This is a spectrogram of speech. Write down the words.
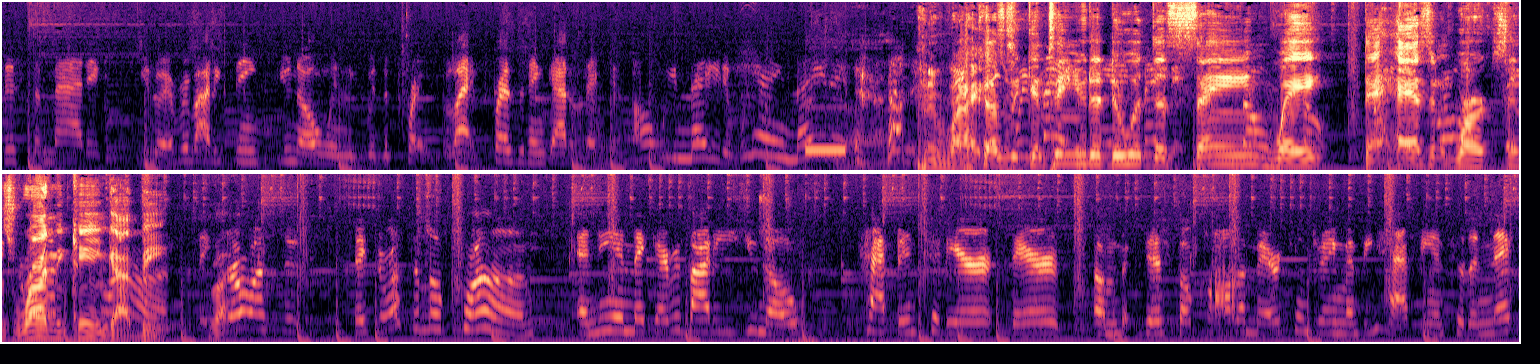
systematic. You know, everybody thinks you know when when the pre- black president got elected, oh, we made it. We ain't made it. Right. Because we We continue made it, to do we it the it. same So- way so- that hasn't worked us- since Rodney King got beat. They Right. throw us the, they throw us the little crumbs and then make everybody, you know, tap into their their um, their so-called American dream and be happy until the next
